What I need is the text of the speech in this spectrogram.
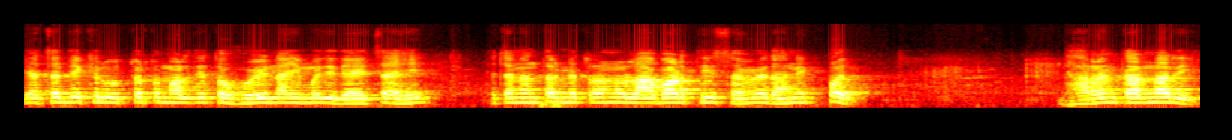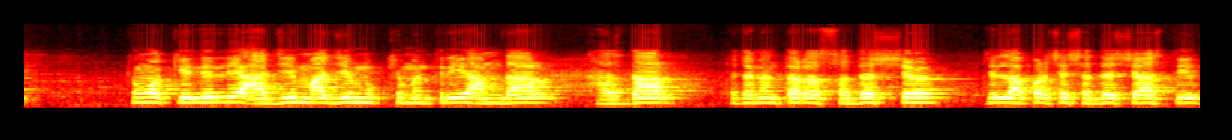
याचं देखील उत्तर तुम्हाला तिथं होय नाही मध्ये द्यायचं आहे. त्याच्यानंतर मित्रांनो लाभार्थी संवैधानिक पद धारण करणारी किंवा केलेली आजी माजी मुख्यमंत्री आमदार खासदार त्याच्यानंतर सदस्य जिल्हा परिषद सदस्य असतील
